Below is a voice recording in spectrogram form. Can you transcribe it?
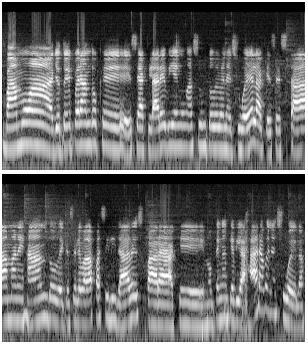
vamos a, yo estoy esperando que se aclare bien un asunto de Venezuela que se está manejando, de que se le va a dar facilidades para que no tengan que viajar a Venezuela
